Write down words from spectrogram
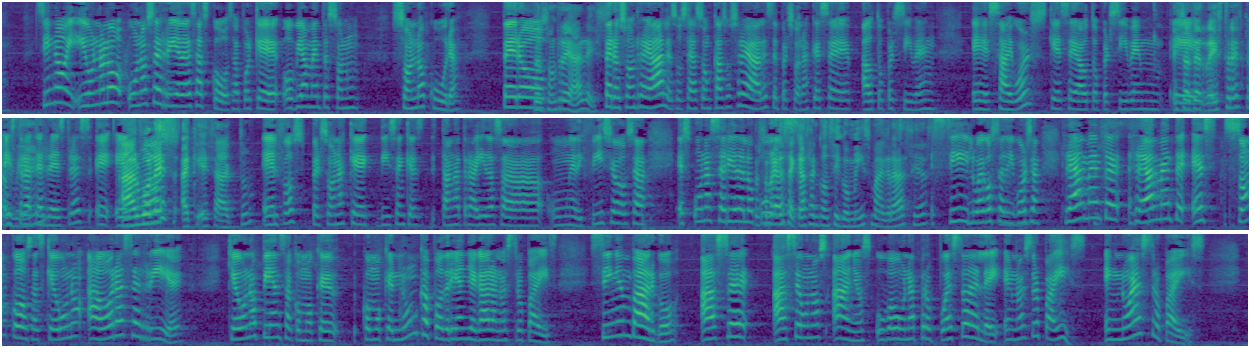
Sí, no, y, uno, lo, uno se ríe de esas cosas porque obviamente son, son locura, pero, Pero son reales. pero son reales, o sea, son casos reales de personas que se autoperciben eh, cyborgs, que se autoperciben eh, extraterrestres también. extraterrestres, eh, elfos, Árboles, aquí, exacto. elfos, personas que dicen que están atraídas a un edificio, o sea, es una serie de Personas que locuras. se casan consigo misma, gracias. Sí, luego se divorcian. Realmente, realmente es, son cosas que uno ahora se ríe, que uno piensa como que, como que nunca podrían llegar a nuestro país. Sin embargo, hace, hace unos años hubo una propuesta de ley en nuestro país, en nuestro país,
